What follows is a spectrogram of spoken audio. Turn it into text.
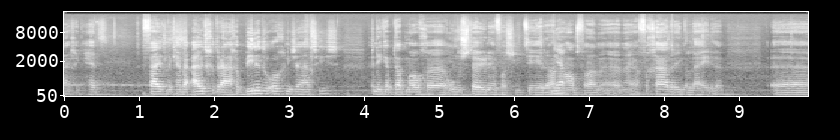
eigenlijk het feitelijk hebben uitgedragen binnen de organisaties. En ik heb dat mogen ondersteunen en faciliteren aan Ja. de hand van eh, nou ja, vergaderingen leiden. Eh,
